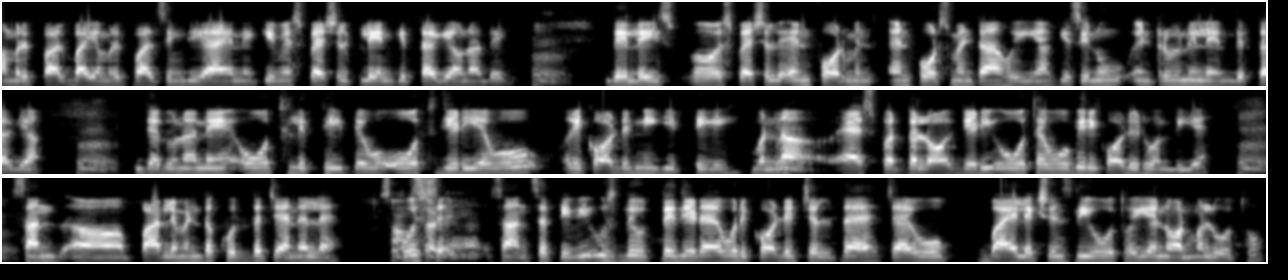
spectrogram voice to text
ਅੰਮ੍ਰਿਤਪਾਲ ਭਾਈ ਅੰਮ੍ਰਿਤਪਾਲ ਸਿੰਘ ਜੀ ਆਏ ਨੇ ਕਿਵੇਂ ਸਪੈਸ਼ਲ ਪਲੇਨ ਕੀਤਾ ਗਿਆ ਉਹਨਾਂ ਦੇ ਦੇ ਲਈ ਸਪੈਸ਼ਲ ਐਨਫੋਰਸਮੈਂਟਾਂ ਹੋਈਆਂ ਕਿਸੇ ਨੂੰ ਇੰਟਰਵਿਊ ਨਹੀਂ ਲੈਣ ਦਿੱਤਾ ਗਿਆ। ਜਦ ਉਹਨਾਂ ਨੇ ਓਥ ਲਿੱਤੀ ਤੇ ਉਹ ਓਥ ਜਿਹੜੀ ਹੈ ਉਹ ਰਿਕਾਰਡਡ ਨਹੀਂ ਕੀਤੀ ਗਈ। ਵਰਨਾ ਐਸ ਪਰ ਦ ਲਾਅ ਜਿਹੜੀ ਓਥ ਹੈ ਉਹ ਵੀ ਰਿਕਾਰਡਡ ਹੁੰਦੀ ਹੈ। ਹੂੰ। ਸੰ ਪਾਰਲੀਮੈਂਟ ਦਾ ਖੁਦ ਦਾ ਚੈਨਲ ਹੈ। ਉਸ। ਸੰਸਦ ਟੀਵੀ ਉਸ ਦੇ ਉੱਤੇ ਜਿਹੜਾ ਹੈ ਉਹ ਰਿਕਾਰਡਡ ਚੱਲਦਾ ਹੈ ਚਾਹੇ ਉਹ ਬਾਈ ਇਲੈਕਸ਼ਨਸ ਦੀ ਓਥ ਹੋ ਜਾਂ ਨਾਰਮਲ ਓਥ ਹੋ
